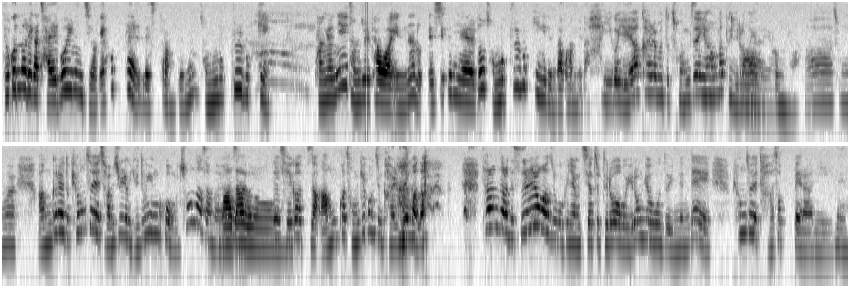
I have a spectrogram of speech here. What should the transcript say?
불꽃놀이가 잘 보이는 지역의 호텔, 레스토랑 등은 전부 풀부킹. 당연히 잠실타워에 있는 롯데 시그니엘도 전부 풀부킹이 된다고 합니다. 아, 이거 예약하려면 또 전쟁이 한바탕 일어나겠네요. 아, 그럼요. 아, 정말 안 그래도 평소에 잠실역 유동 인구가 엄청나잖아요. 맞아요. 근데 제가 진짜 안과 정기 검진 갈 때마다 사람들한테 쓸려가지고 그냥 지하철 들어가고 이런 경우도 있는데 평소에 다섯 배라니. 네,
